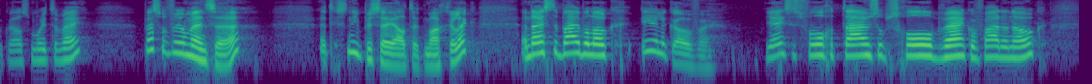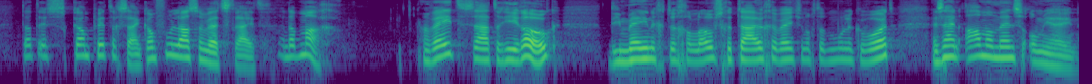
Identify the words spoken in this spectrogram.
ik wel eens moeite mee? Best wel veel mensen, hè? Het is niet per se altijd makkelijk. En daar is de Bijbel ook eerlijk over. Jezus volgen thuis, op school, op werk of waar dan ook. Dat is, kan pittig zijn, kan voelen als een wedstrijd. En dat mag. Weet, staat er hier ook, die menigte geloofsgetuigen, weet je nog dat moeilijke woord? Er zijn allemaal mensen om je heen.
